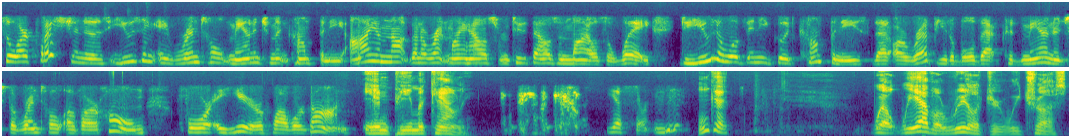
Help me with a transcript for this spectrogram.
So our question is using a rental management company. I am not going to rent my house from 2,000 miles away. Do you know of any good companies that are reputable that could manage the rental of our home for a year while we're gone? in Pima County. Yes, sir. hmm Okay. Well, we have a realtor we trust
